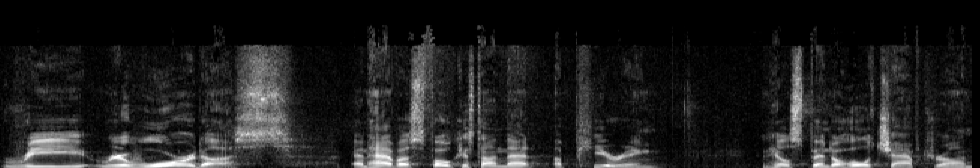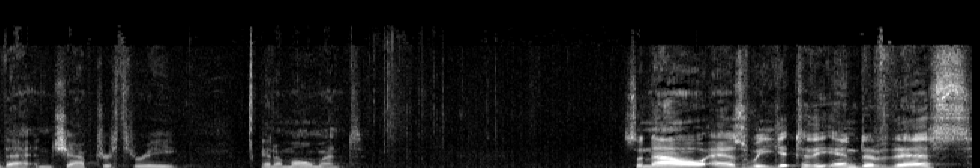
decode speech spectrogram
re- reward us and have us focused on that appearing. And He'll spend a whole chapter on that in chapter 3 in a moment. So now, as we get to the end of this,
